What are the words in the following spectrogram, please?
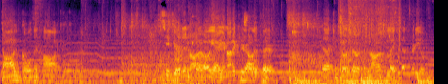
Dog Golden Hog. Come on. See if you're Golden Nog. Oh yeah, you're not a controller player. Yeah, controller player with a Nog, like that's pretty open.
